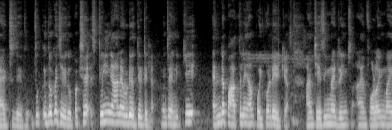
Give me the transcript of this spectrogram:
ആഡ്സ് ചെയ്തു ഇതൊക്കെ ചെയ്തു. പക്ഷേ സ്റ്റിൽ ഞാൻ എവിടെ എത്തിയിട്ടില്ല. മീൻസ് എനിക്ക് എന്റെ പാത്തിൽ ഞാൻ പോയിക്കൊണ്ടേയിരിക്കുക I'm chasing my dreams I'm following my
